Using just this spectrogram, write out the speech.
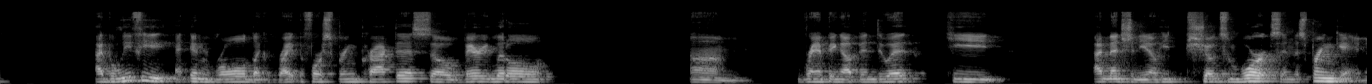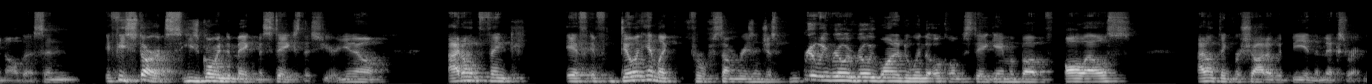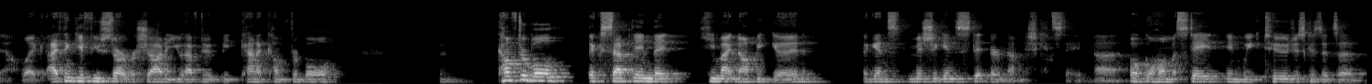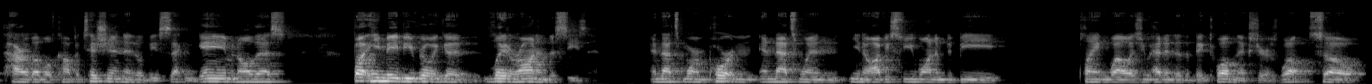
I believe he enrolled like right before spring practice. So very little um, ramping up into it. He, I mentioned, you know, he showed some warts in the spring game and all this. And if he starts, he's going to make mistakes this year. You know, I don't think if if Dillingham like for some reason just really, really, really wanted to win the Oklahoma State game above all else, I don't think Rashada would be in the mix right now. Like I think if you start Rashada, you have to be kind of comfortable, comfortable accepting that he might not be good against Michigan State or not Michigan State, uh, Oklahoma State in week two, just because it's a higher level of competition and it'll be a second game and all this. But he may be really good later on in the season. And that's more important. And that's when, you know, obviously you want him to be playing well as you head into the Big 12 next year as well. So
